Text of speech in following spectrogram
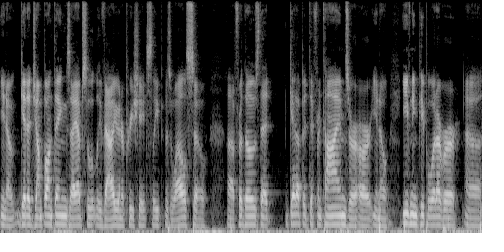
you know get a jump on things. I absolutely value and appreciate sleep as well. So uh, for those that get up at different times or, or you know evening people, whatever, uh,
